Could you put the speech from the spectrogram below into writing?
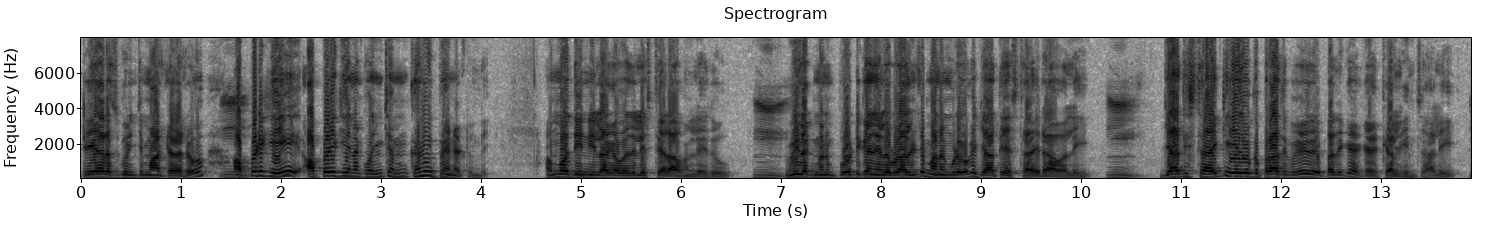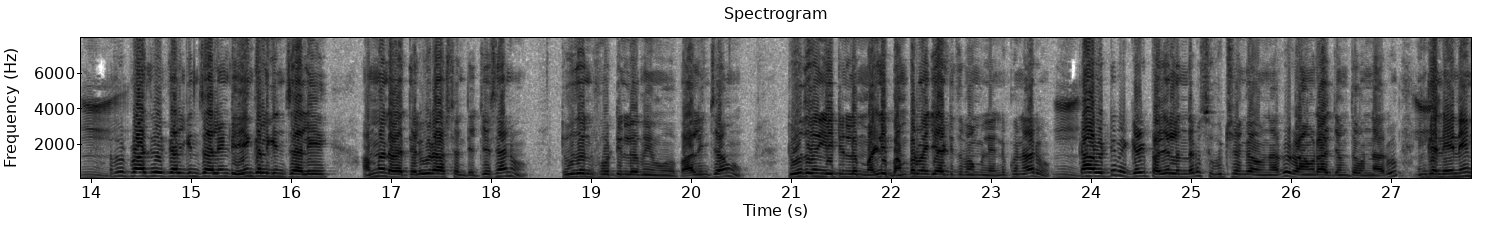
టీఆర్ఎస్ గురించి మాట్లాడారో అప్పటికి అప్పటికి నాకు కొంచెం కనిపిపోయినట్టుంది అమ్మో దీన్ని ఇలాగా వదిలేస్తే లాభం లేదు. వీళ్ళకి మనం పోటీగా నిలబడాలంటే మనం కూడా ఒక జాతీయ స్థాయి రావాలి. జాతీయ స్థాయికి ఏదో ఒక ప్రాతిపదిక కలిగించాలి. అప్పుడు ప్రాతిపదిక కలిగించాలి అంటే ఏం కలిగించాలి? అమ్మ తెలుగు రాష్ట్రం తెచ్చేశాను. టూ థౌజండ్ ఫోర్టీన్లో మేము పాలించాము. టూ థౌజండ్ ఎయిటీన్లో మళ్ళీ బంపర్ మెజారిటీతో మమ్మల్ని ఎన్నుకున్నారు. కాబట్టి ఇక్కడ ప్రజలందరూ సుభిక్షంగా ఉన్నారు రామరాజ్యంతో ఉన్నారు. ఇంకా నేనేం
